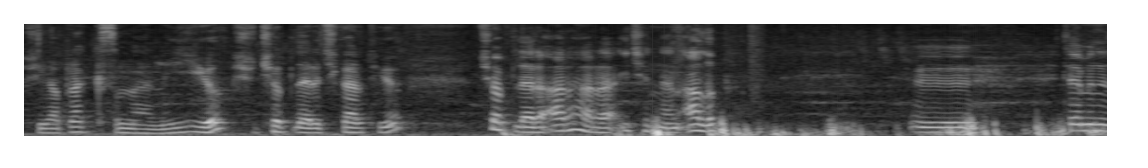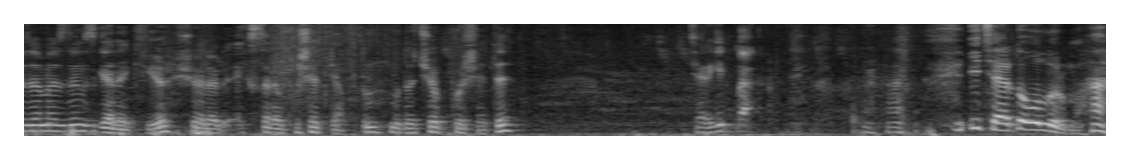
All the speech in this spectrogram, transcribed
Şu yaprak kısımlarını yiyor. Şu çöpleri çıkartıyor. Çöpleri ara ara içinden alıp e, temizlemeniz gerekiyor. Şöyle bir ekstra poşet yaptım. Bu da çöp poşeti. İçeri gitme. İçeride olur mu? Heh.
